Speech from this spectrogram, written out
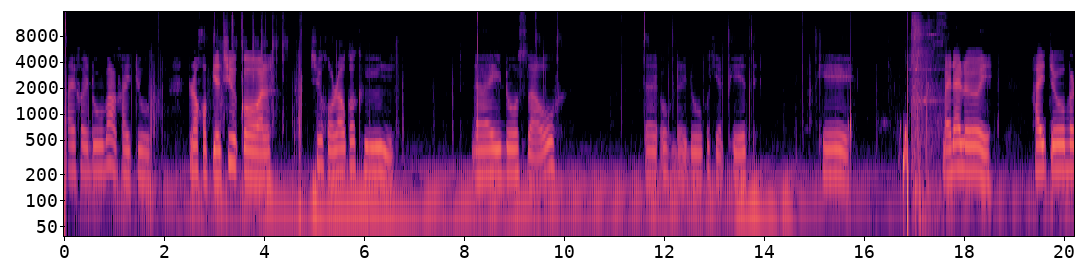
ใครเคยดูบ้างไคจู เราขอเปลี่ยนชื่อก่อน ชื่อของเราก็คือไดโนเสาร์ไดโอ้ไดโนก็เขียนเพจโอเค ไปได้เลยไคจูมัน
